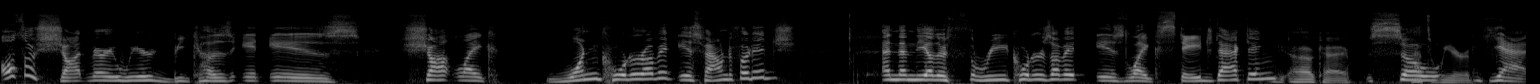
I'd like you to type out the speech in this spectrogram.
also shot very weird because it is shot like one quarter of it is found footage and then the other three quarters of it is like staged acting. Okay. So That's weird. yeah,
